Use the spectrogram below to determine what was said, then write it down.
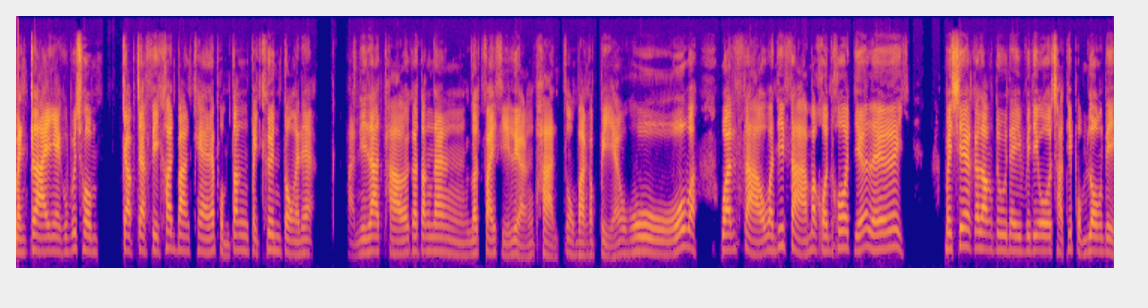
มันไกลไงคุณผู้ชม กลับจากซีคอนบางแคแล้วผมต้องไปขึ้นตรงอันเนี้ยผ่านนิลาดพร้าวแล้วก็ต้องนั่งรถไฟสีเหลืองผ่านตรงบางกะปิโอ้โหวะวันเสาร์วันที่สามมาคนโคตรเยอะเลย ไม่เชื่อก็ลองดูในวิดีโอช็อตที่ผมลงดิ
